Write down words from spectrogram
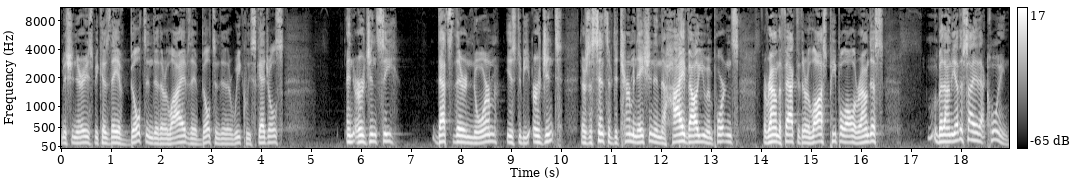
missionaries because they have built into their lives, they have built into their weekly schedules an urgency. That's their norm, is to be urgent. There's a sense of determination and the high value importance around the fact that there are lost people all around us. But on the other side of that coin,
